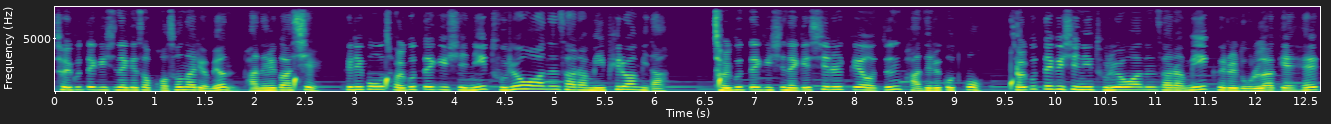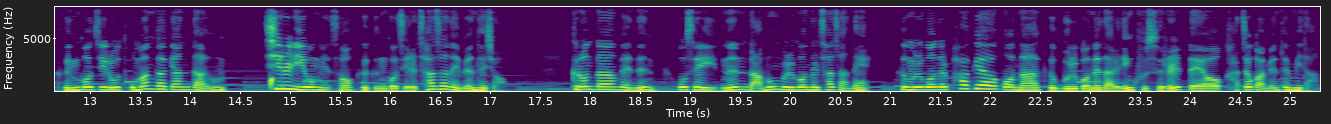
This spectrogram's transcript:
절구대 귀신에게서 벗어나려면 바늘과 실, 그리고 절구대 귀신이 두려워하는 사람이 필요합니다. 절구대 귀신에게 실을 꿰어둔 바늘을 꽂고 절구대 귀신이 두려워하는 사람이 그를 놀라게 해 근거지로 도망가게 한 다음 실을 이용해서 그 근거지를 찾아내면 되죠. 그런 다음에는 그곳에 있는 나무 물건을 찾아내 그 물건을 파괴하거나 그 물건에 달린 구슬을 떼어 가져가면 됩니다.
